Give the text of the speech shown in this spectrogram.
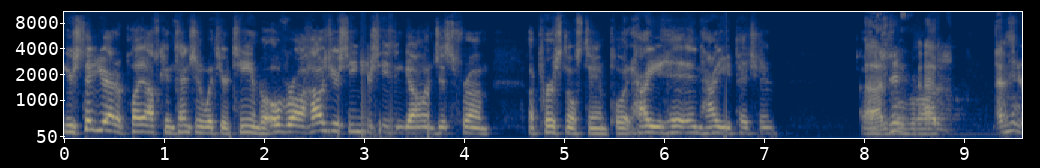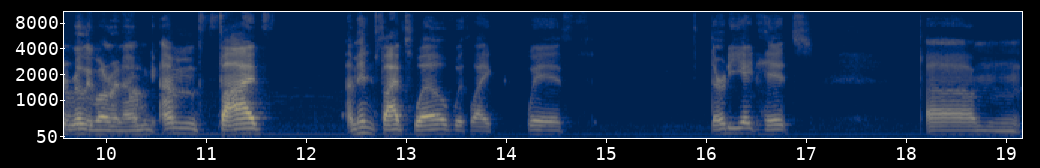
you said you you're out of playoff contention with your team, but overall, how's your senior season going? Just from a personal standpoint, how are you hitting? How are you pitching? Uh, I'm, hitting. I'm, I'm hitting really well right now. I'm I'm five. I'm hitting five twelve with like with thirty eight hits. Um,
